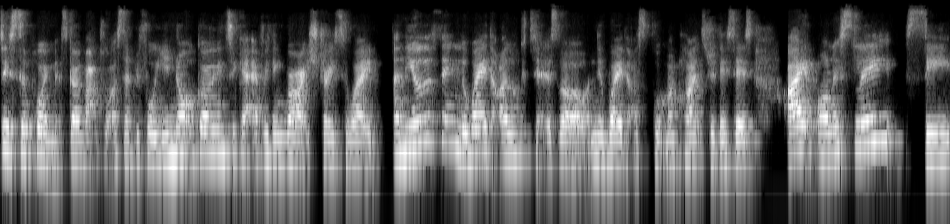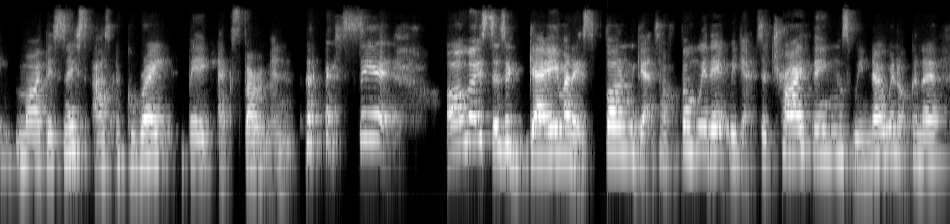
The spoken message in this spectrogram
disappointments going back to what i said before you're not going to get everything right straight away. And the other thing the way that i look at it as well and the way that i support my clients through this is i honestly see my business as a great big experiment. I see it almost as a game and it's fun. We get to have fun with it. We get to try things. We know we're not going to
